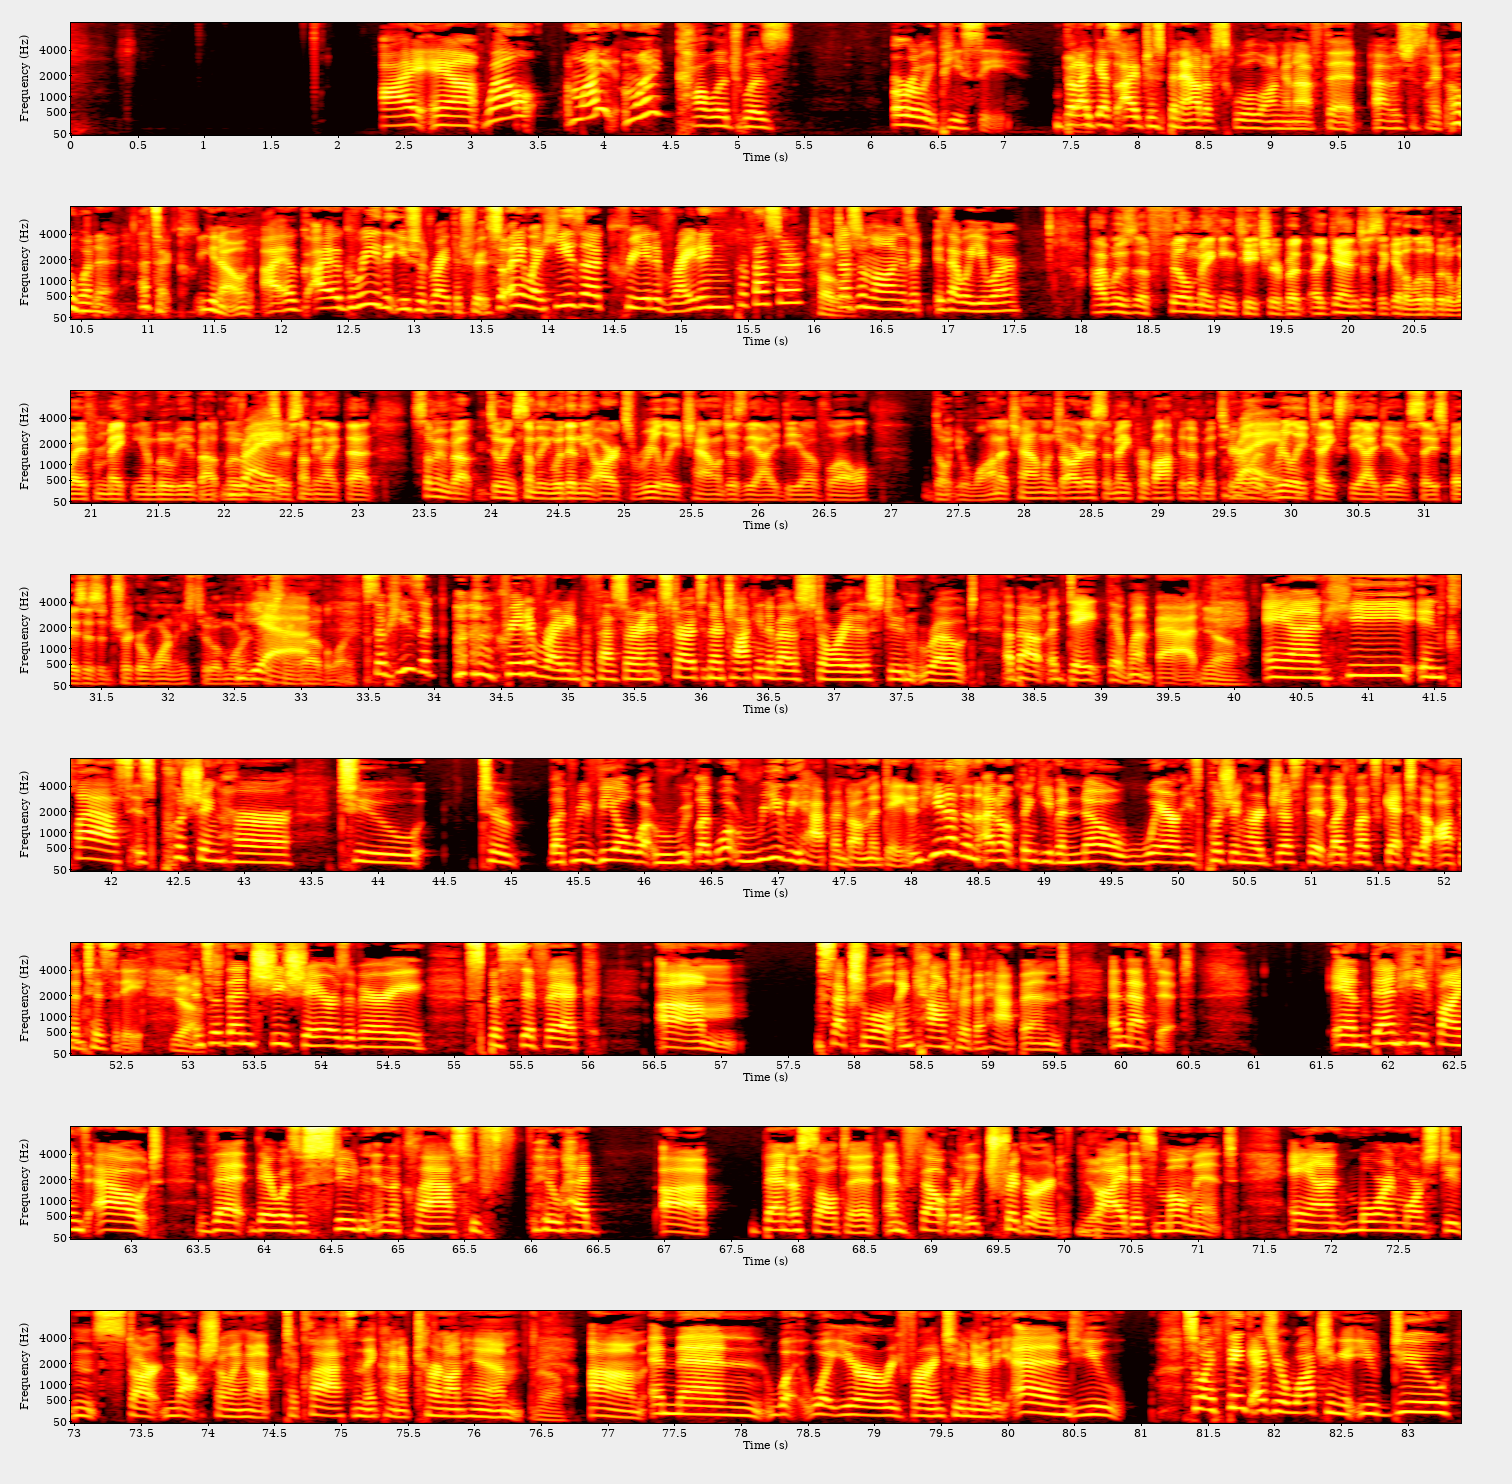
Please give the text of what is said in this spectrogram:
I am well, my my college was early PC. But Yeah. I guess I've just been out of school long enough that I was just like, oh, what a that's a you know I I agree that you should write the truth. So anyway, he's a creative writing professor. Totally. Justin Long is a, is that what you were? I was a filmmaking teacher, but again, just to get a little bit away from making a movie about movies Right. or something like that, something about doing something within the arts really challenges the idea of, well, don't you want to challenge artists and make provocative material? Right. It really takes the idea of safe spaces and trigger warnings to a more interesting level. I think. So he's a creative writing professor, and it starts, and they're talking about a story that a student wrote about a date that went bad. Yeah. And he, in class, is pushing her to to like reveal what re- like what really happened on the date and he doesn't i don't think even know where he's pushing her just that like let's get to the authenticity Yes. and so then she shares a very specific um sexual encounter that happened and that's it and then he finds out that there was a student in the class who f- who had uh, been assaulted and felt really triggered Yeah. by this moment and more and more students start not showing up to class and they kind of turn on him Yeah. um, and then what what you're referring to near the end you so i think as you're watching it you do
